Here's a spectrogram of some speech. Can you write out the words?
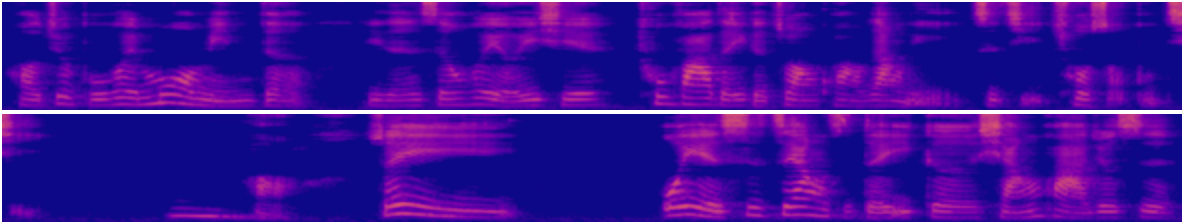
好，就不会莫名的，你人生会有一些突发的一个状况，让你自己措手不及。嗯，好，所以我也是这样子的一个想法，就是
